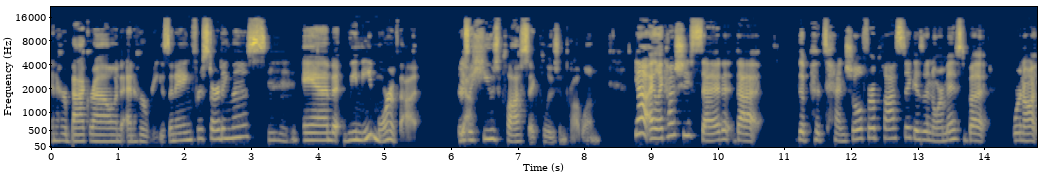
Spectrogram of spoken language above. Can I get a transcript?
in her background and her reasoning for starting this. hmm And we need more of that. There's Yeah. a huge plastic pollution problem. Yeah, I like how she said that the potential for plastic is enormous, but we're not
